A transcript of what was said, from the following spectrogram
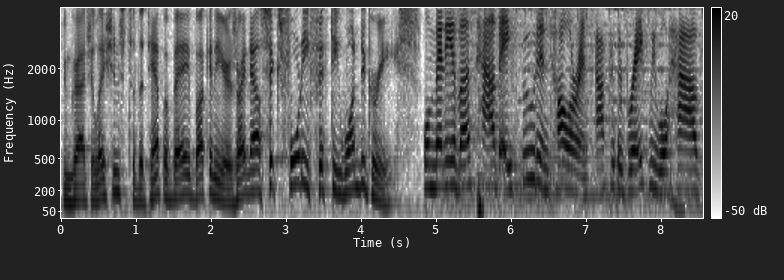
Congratulations to the Tampa Bay Buccaneers. Right now, 640, 51 degrees. Well, many of us have a food intolerance. After the break, we will have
